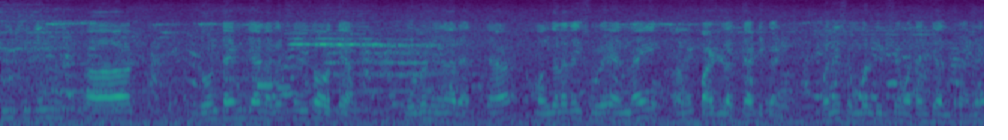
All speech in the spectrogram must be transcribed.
टू सिटिंग दोन टाईम ज्या नगरसेविका होत्या निवडून येणाऱ्या त्या मंगलाताई सुळे यांनाही आम्ही पाडलं त्या ठिकाणी. भले शंभर दीडशे मतांच्या अंतराने.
